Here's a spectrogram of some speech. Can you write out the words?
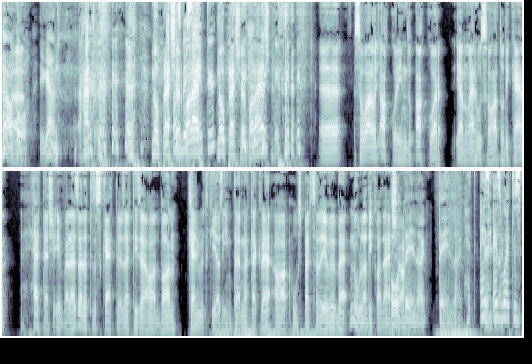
Oh, uh, igen? Hát, no pressure Balázs, no pressure Balázs. szóval, hogy akkor, indul, akkor január 26-án, hetes évvel ezelőtt, az 2016-ban került ki az internetekre a 20 perccel a jövőbe nulladik adása. Ó, tényleg. Tényleg. Hát ez, tényleg. ez volt az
